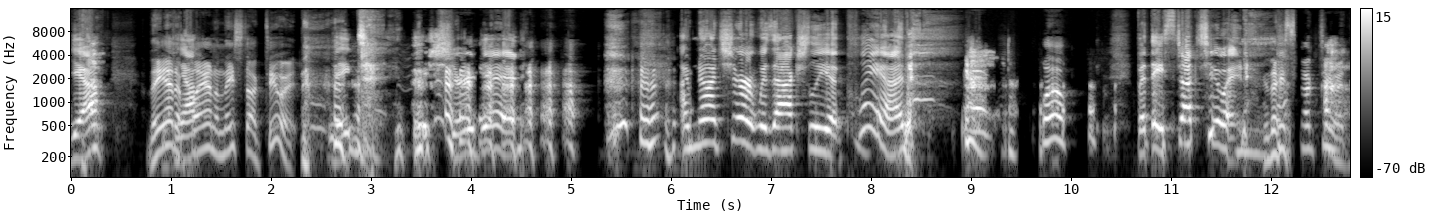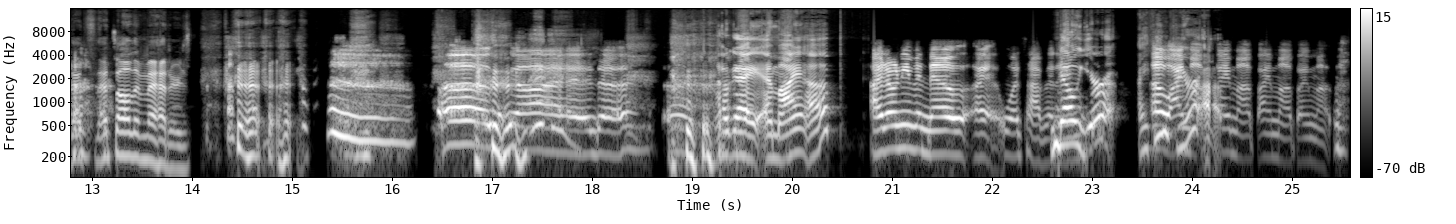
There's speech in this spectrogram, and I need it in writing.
Yeah. They had a Yeah. plan and they stuck to it. They d- they sure did. I'm not sure it was actually a plan, well, but they stuck to it. they stuck to it. That's that's all that matters. oh God. Uh, Okay, am I up? I don't even know uh, what's happening. No, you're I think Oh, I'm you're up, up. I'm up. I'm up. I'm up.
